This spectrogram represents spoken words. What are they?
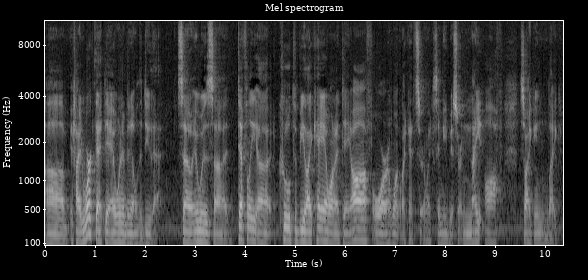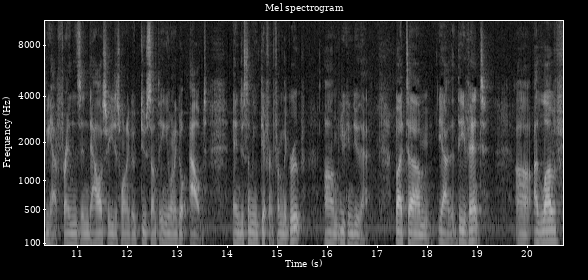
um, if I'd worked that day, I wouldn't have been able to do that. So it was uh, definitely uh, cool to be like, hey, I want a day off, or I want like a certain, like say maybe a certain night off, so I can like if you have friends in Dallas or you just want to go do something, you want to go out and do something different from the group, um, you can do that. But um, yeah, the, the event, uh, I love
